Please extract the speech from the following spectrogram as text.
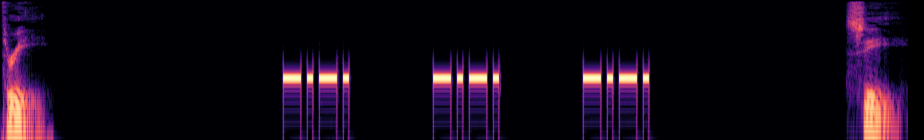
Three. C.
